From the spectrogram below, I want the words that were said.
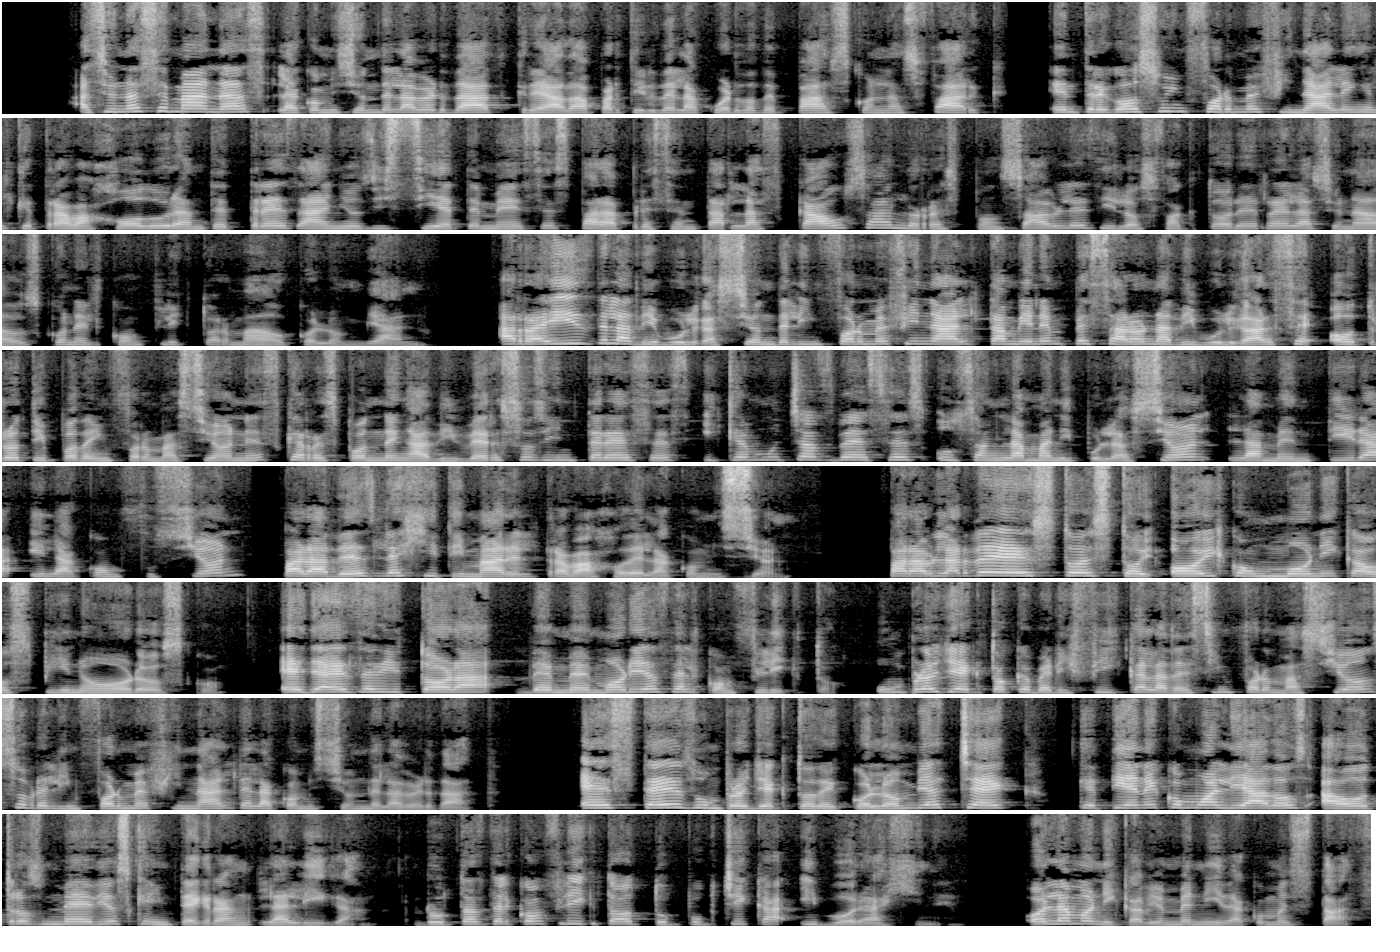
Hace unas semanas, la Comisión de la Verdad, creada a partir del acuerdo de paz con las FARC, entregó su informe final en el que trabajó durante tres años y siete meses para presentar las causas, los responsables y los factores relacionados con el conflicto armado colombiano. A raíz de la divulgación del informe final, también empezaron a divulgarse otro tipo de informaciones que responden a diversos intereses y que muchas veces usan la manipulación, la mentira y la confusión para deslegitimar el trabajo de la comisión. Para hablar de esto estoy hoy con Mónica Ospino Orozco. Ella es editora de Memorias del Conflicto, un proyecto que verifica la desinformación sobre el informe final de la Comisión de la Verdad. Este es un proyecto de Colombia Check que tiene como aliados a otros medios que integran la liga, Rutas del Conflicto, Tupuc Chica y Vorágine. Hola Mónica, bienvenida, ¿cómo estás?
